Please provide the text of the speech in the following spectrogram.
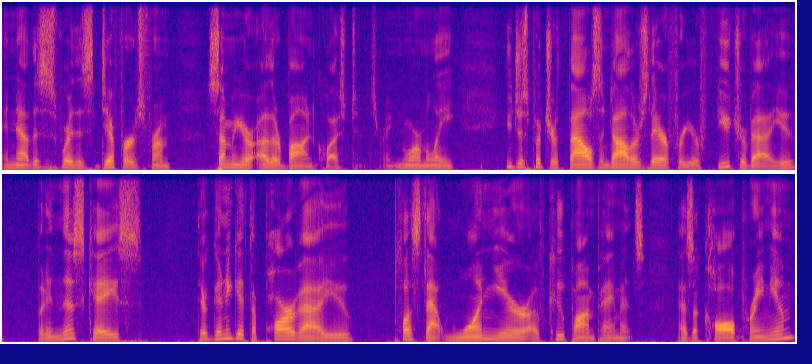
and now this is where this differs from some of your other bond questions right? Normally you just put your thousand dollars there for your future value but in this case they're going to get the par value plus that one year of coupon payments as a call premium.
